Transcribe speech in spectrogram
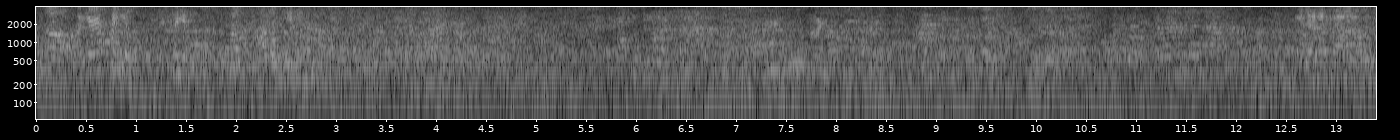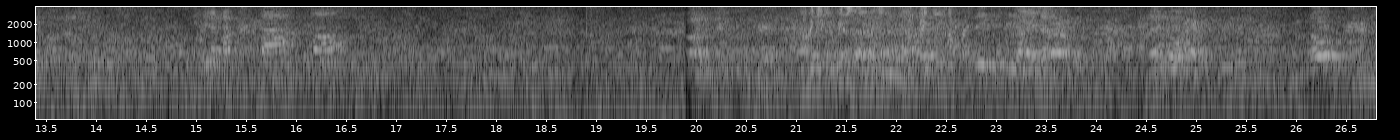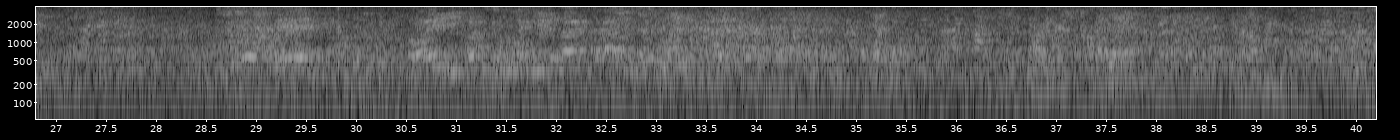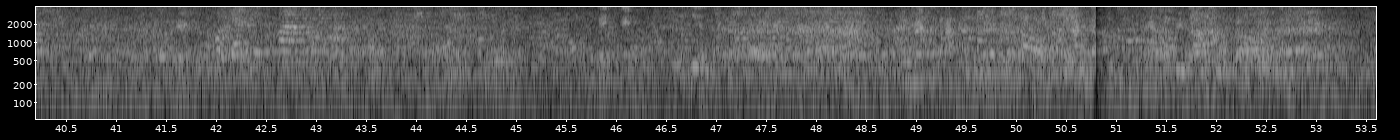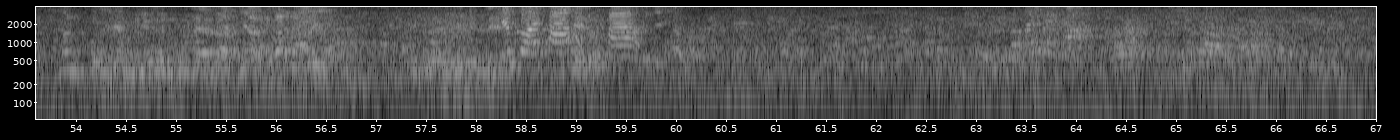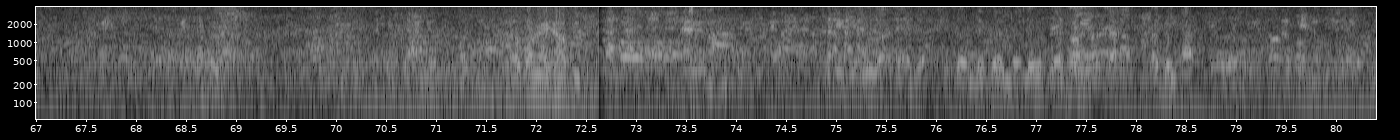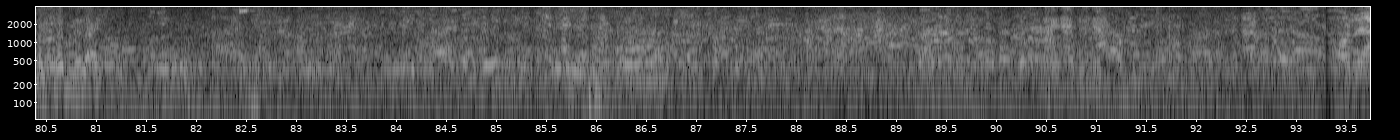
เออขออนุญาตขยับขยับขอขอนิดนึงนะคะ เขาไม่ได้เขาไม่ได้ยิงเขาไปเขาไปใหญ่แล้วไหนโดนโดนโอเคร้อยก็จะอยู่อย่างนี้นะมันคงยังยืนดูแลรากหญ้าต่อไปไม่เคยเห็นเด็ก เรียบร้อยค่ะขอบคุณค่ะ ครับว่าไงครับตะกี้เกี่ยวรู้แล้วเดี๋ยวเดี๋ยวเดี๋ยวเดี๋ยวเดี๋ยวเดี๋ยวรู้เดี๋ยวเขาได้แล้วดึงครับมันคมหรืออะไรได้ได้ได้ได้ได้พี่นะหมดเลยไห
